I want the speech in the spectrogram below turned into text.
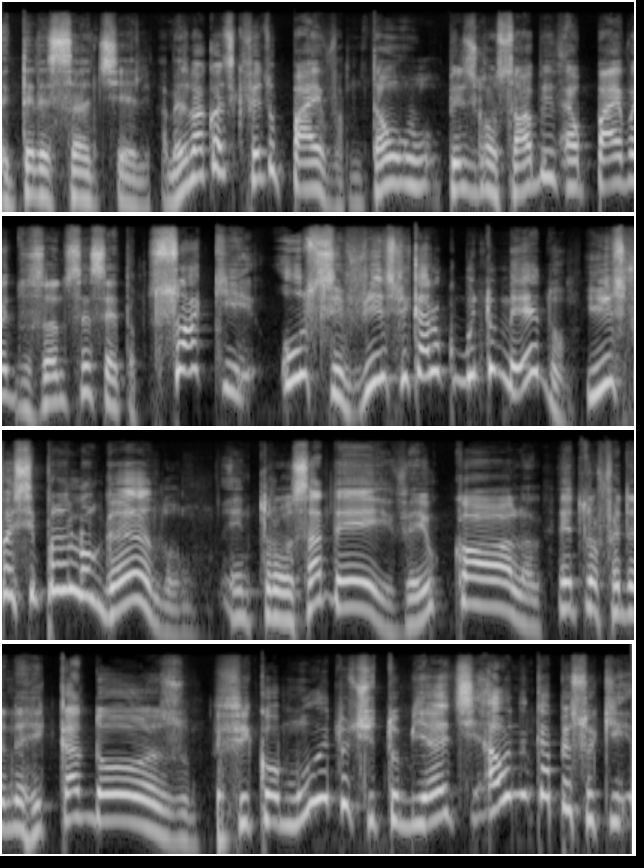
interessante. ele. A mesma coisa que fez o Paiva. Então, o Pires Gonçalves é o Paiva dos anos 60. Só que os civis ficaram com muito medo. E isso foi se prolongando entrou Sadei, veio Collor, entrou Fernando Henrique Cardoso, ficou muito titubeante. A única pessoa que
